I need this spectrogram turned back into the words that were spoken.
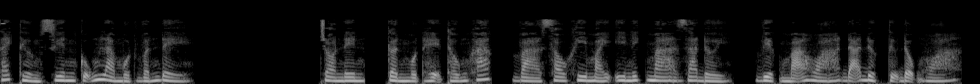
sách thường xuyên cũng là một vấn đề. Cho nên, cần một hệ thống khác, và sau khi máy Enigma ra đời, việc mã hóa đã được tự động hóa.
